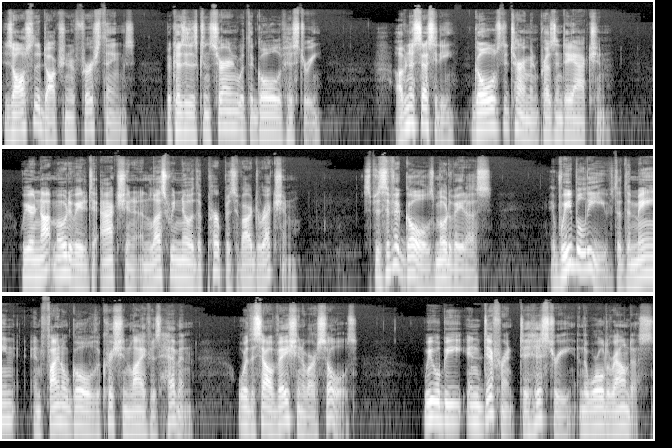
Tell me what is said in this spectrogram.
is also the doctrine of first things, because it is concerned with the goal of history. Of necessity, goals determine present day action. We are not motivated to action unless we know the purpose of our direction. Specific goals motivate us. If we believe that the main and final goal of the Christian life is heaven, or the salvation of our souls, we will be indifferent to history and the world around us.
